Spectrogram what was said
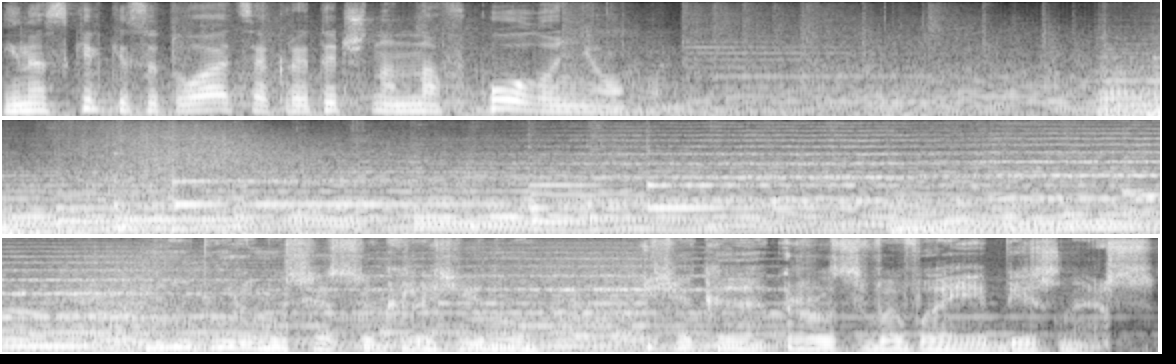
і наскільки ситуація критична навколо нього. Ми боремося за країну, яка розвиває бізнес.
